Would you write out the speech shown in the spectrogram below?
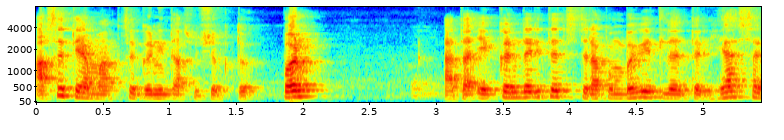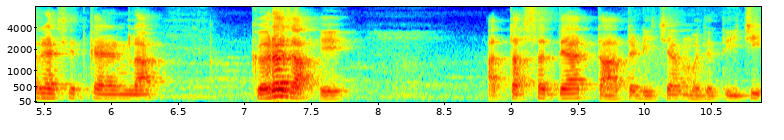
असं त्या मागचं गणित असू शकतं. पण आता एकंदरीतच जर आपण बघितलं तर ह्या सगळ्या शेतकऱ्यांना गरज आहे. आता सध्या तातडीच्या मदतीची.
